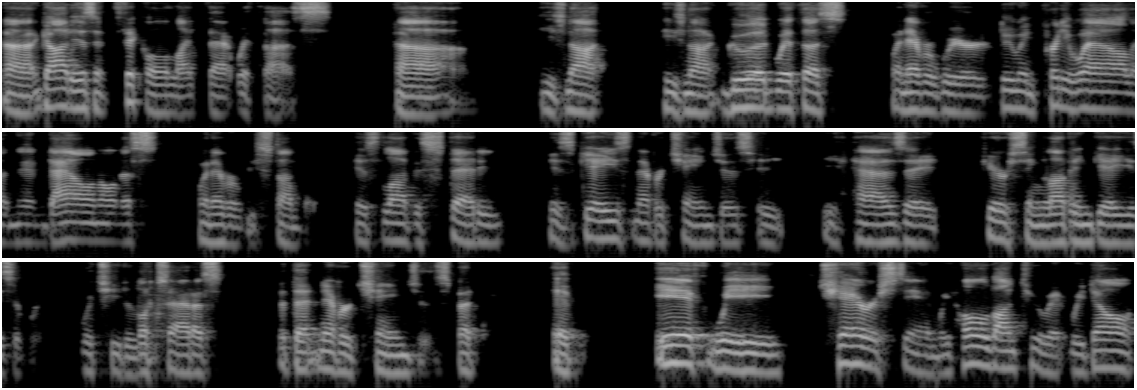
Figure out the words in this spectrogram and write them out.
Uh, God isn't fickle like that with us. Uh, he's not. He's not good with us whenever we're doing pretty well, and then down on us whenever we stumble. His love is steady. His gaze never changes. He he has a piercing, loving gaze which he looks at us, but that never changes. But if if we cherish sin, we hold on to it, we don't,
